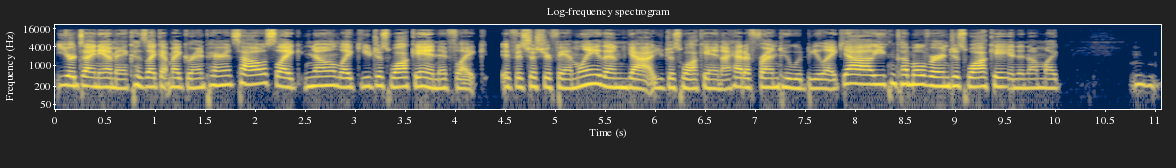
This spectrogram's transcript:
your dynamic because like at my grandparents house like no like you just walk in if like if it's just your family then yeah you just walk in i had a friend who would be like yeah you can come over and just walk in and i'm like "Mm,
